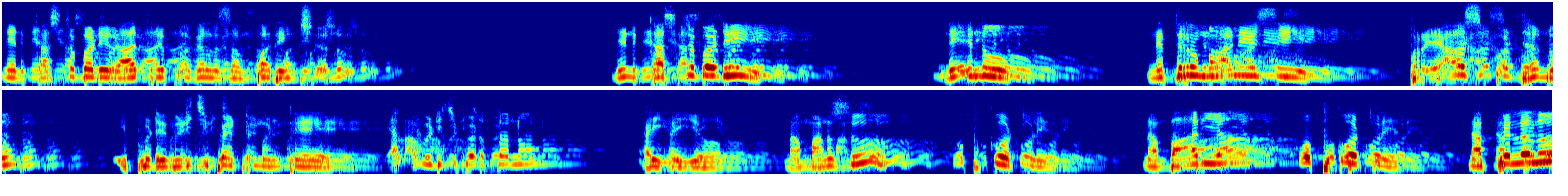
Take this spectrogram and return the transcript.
నేను కష్టపడి రాత్రి పగలు సంపాదించాను. నేను కష్టపడి నేను నిద్ర మానేసి ప్రయాసపడ్డాను. ఇప్పుడు విడిచిపెట్టమంటే ఎలా విడిచిపెడతాను? అయ్యయ్యో నా మనసు ఒప్పుకోవట్లేదు. నా భార్య ఒప్పుకోవట్లేదు. నా పిల్లలు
